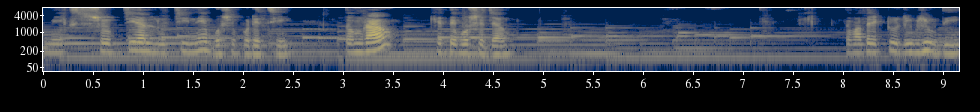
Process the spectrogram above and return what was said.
মিক্সড সবজি আর লুচি নিয়ে বসে পড়েছি। তোমরাও খেতে বসে যাও। তোমাদের একটু রিভিউ দিই।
